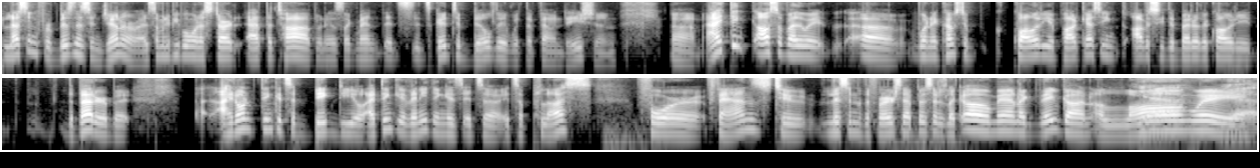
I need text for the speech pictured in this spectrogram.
lesson for business in general right so many people want to start at the top and it's like man it's it's good to build it with the foundation um, I think also, by the way, uh, when it comes to quality of podcasting, obviously the better the quality, the better. But I- don't think it's a big deal. I think if anything, it's it's a it's a plus for fans to listen to the first episode. It's like, oh man, like they've gone a long way yeah.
